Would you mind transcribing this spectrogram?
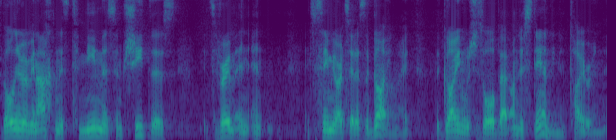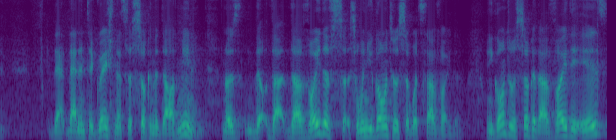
The only Rabbi Nachman is Tamimis and Pshitas. It's very, and, and it's the same yahrzeit as the Gaon, right? The Gaon, which is all about understanding and Torah that, that integration, that's the sukkah and the dalad minim. The, the, the avoid of, so when you go into a sukkah, what's the avoid? When you go into a sukkah, the avoid is,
